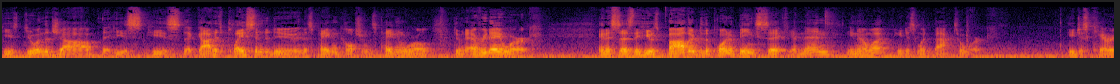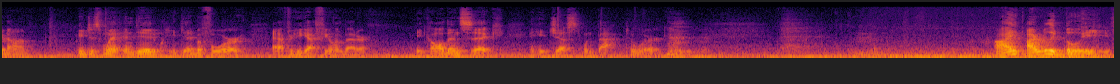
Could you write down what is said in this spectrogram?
he's doing the job that, he's, he's, that God has placed him to do in this pagan culture, in this pagan world, doing everyday work. And it says that he was bothered to the point of being sick, and then, you know what? He just went back to work. He just carried on. He just went and did what he did before after he got feeling better. He called in sick and he just went back to work. I, I really believe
